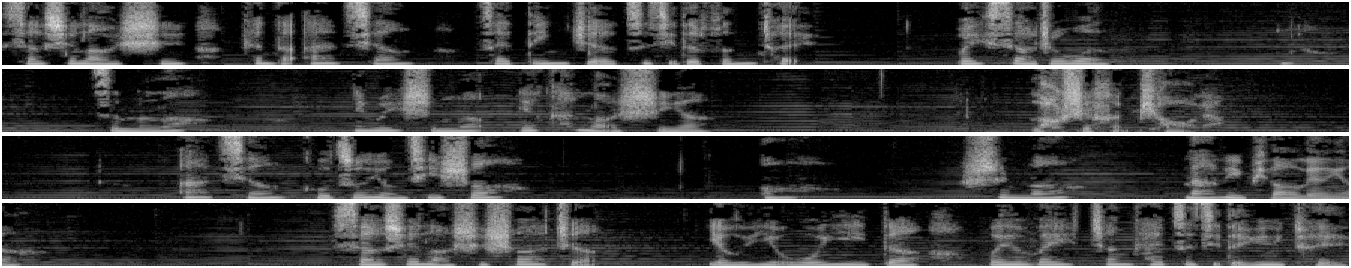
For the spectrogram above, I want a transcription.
小雪老师看到阿强在盯着自己的粉腿，微笑着问：‘怎么了？你为什么要看老师呀？’老师很漂亮。”阿强鼓足勇气说：“哦，是吗？哪里漂亮呀？”小雪老师说着，有意无意的微微张开自己的玉腿。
